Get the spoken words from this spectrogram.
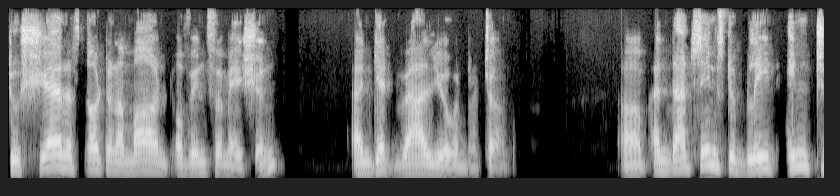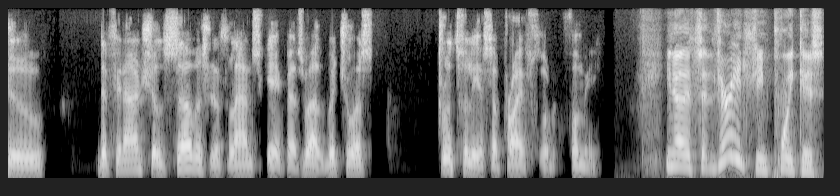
to share a certain amount of information and get value in return. Um, and that seems to bleed into the financial services landscape as well, which was truthfully a surprise for, for me. You know, it's a very interesting point because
